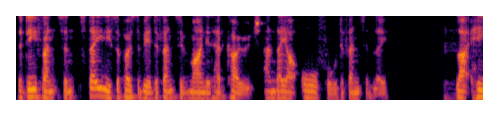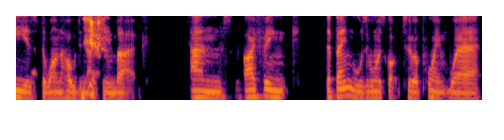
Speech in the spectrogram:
the defense and Staley's supposed to be a defensive minded head coach, and they are awful defensively. Mm-hmm. Like he is the one holding that yeah. team back. And I think the Bengals have almost got to a point where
